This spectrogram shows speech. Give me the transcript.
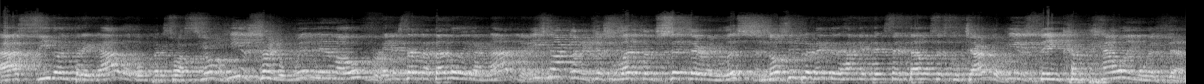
Ha sido entregado con persuasión. He is trying to win them over. Él está tratando de ganarle. He's not going to just let them sit there and listen. No simplemente dejar que estén sentados escuchando. He is being compelling with them.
